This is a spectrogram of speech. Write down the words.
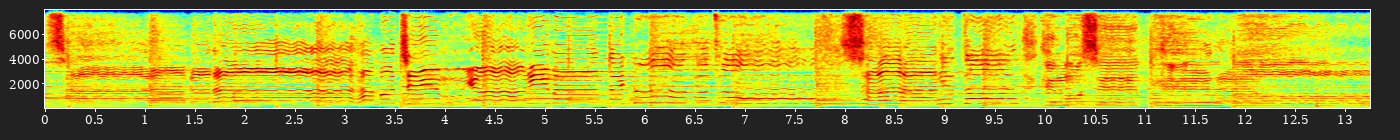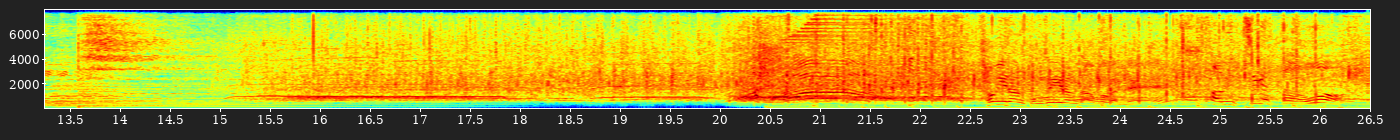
살아가다 한 번쯤 우연히 만날 것 같아. 사랑했던 그 모습 그 형이랑 동생이랑 나온 것 같네. 아 미치겠다. 우와.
